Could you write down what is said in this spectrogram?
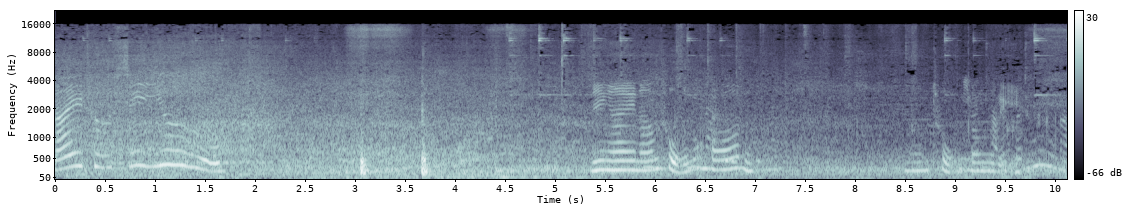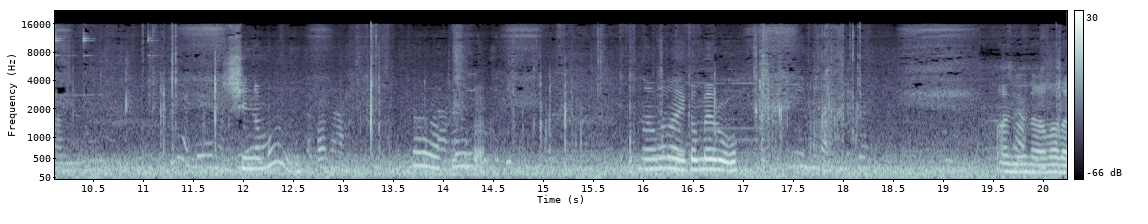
Nice to see you นี่ไงน้ำถุงทุกคนน้ำถุงเกาหลีชินามอนน่ารักมากอะน้ำอะไรก็ไม่รู้ อันนี้น้ำอะไร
